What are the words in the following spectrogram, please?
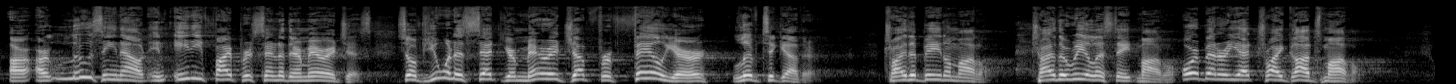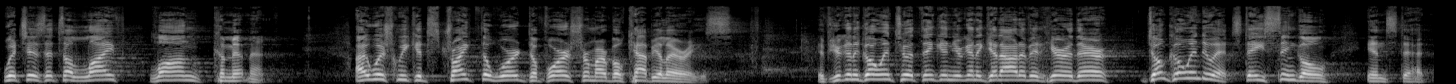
are, are losing out in 85% of their marriages. So if you want to set your marriage up for failure, live together. Try the beta model. Try the real estate model. Or better yet, try God's model, which is it's a lifelong commitment. I wish we could strike the word divorce from our vocabularies. If you're going to go into it thinking you're going to get out of it here or there, don't go into it. Stay single instead.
